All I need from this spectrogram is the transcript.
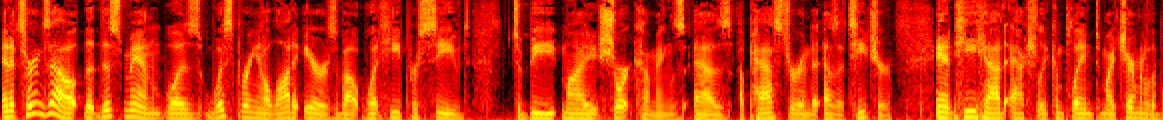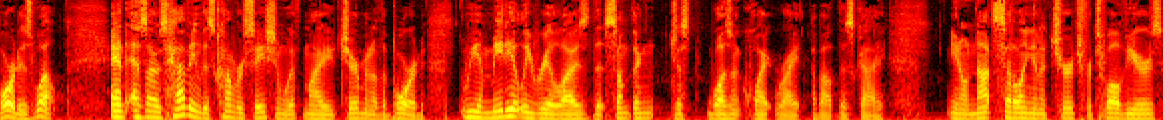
And it turns out that this man was whispering in a lot of ears about what he perceived to be my shortcomings as a pastor and as a teacher. And he had actually complained to my chairman of the board as well. And as I was having this conversation with my chairman of the board, we immediately realized that something just wasn't quite right about this guy. You know, not settling in a church for 12 years,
